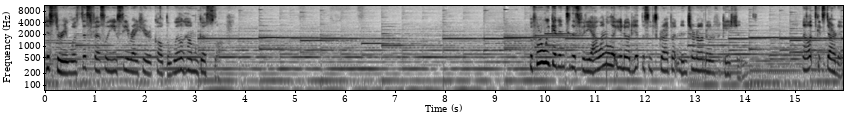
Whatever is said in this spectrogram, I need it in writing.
history was this vessel you see right here called the Wilhelm Gustloff. Before we get into this video, I want to let you know to hit the subscribe button and turn on notifications. Now let's get started.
